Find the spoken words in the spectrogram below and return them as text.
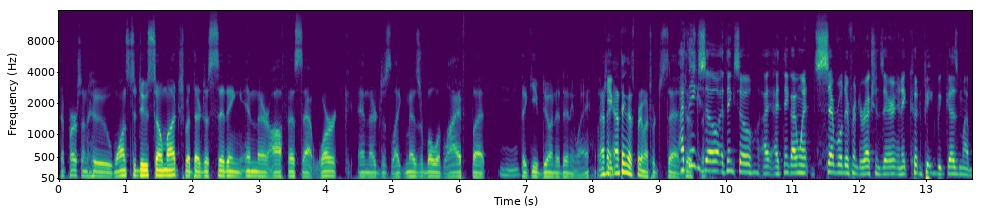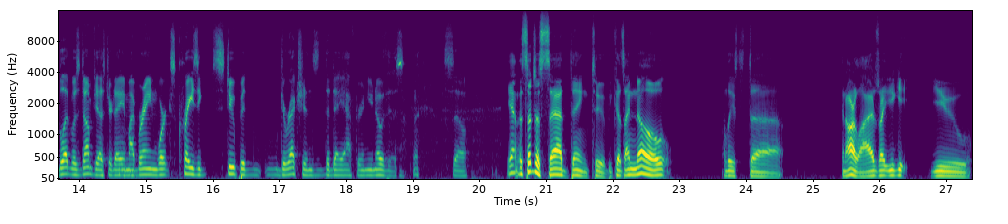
the person who wants to do so much, but they're just sitting in their office at work and they're just like miserable with life, but they keep doing it anyway. I think I think that's pretty much what you said. I just- think so. I think so. I, I think I went several different directions there, and it could be because my blood was dumped yesterday, and my brain works crazy, stupid directions the day after, and you know this. So Yeah, and it's such a sad thing too because I know, at least uh, in our lives, right? You get you.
